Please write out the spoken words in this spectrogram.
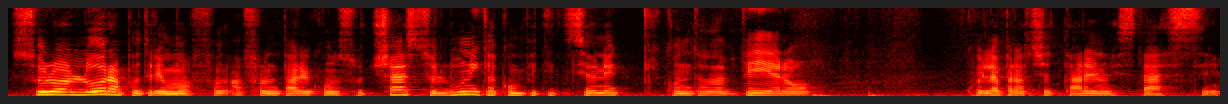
Solo allora potremo aff- affrontare con successo l'unica competizione che conta davvero, quella per accettare noi stessi.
